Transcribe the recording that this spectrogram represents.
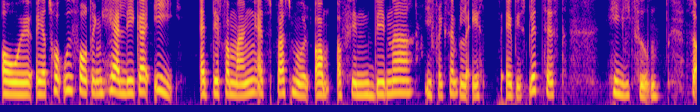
og, øh, og jeg tror, udfordringen her ligger i, at det for mange er et spørgsmål om at finde vinder i for eksempel AB-split-test, hele tiden. Så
